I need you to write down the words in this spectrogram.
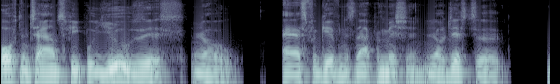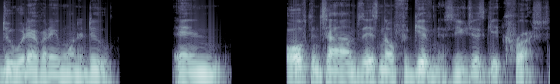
Oftentimes, people use this, you know, as forgiveness, not permission, you know, just to do whatever they want to do. And oftentimes, there's no forgiveness. You just get crushed.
